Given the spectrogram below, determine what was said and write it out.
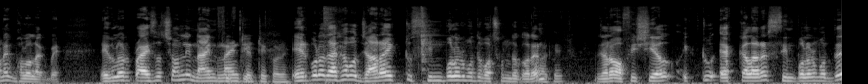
অনেক ভালো লাগবে। এগুলোর প্রাইস হচ্ছে অনলি নাইন 950 করে। এরপরে দেখাবো যারা একটু সিম্পলের মধ্যে পছন্দ করেন যারা অফিসিয়াল একটু এক কালারের সিম্পলের মধ্যে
